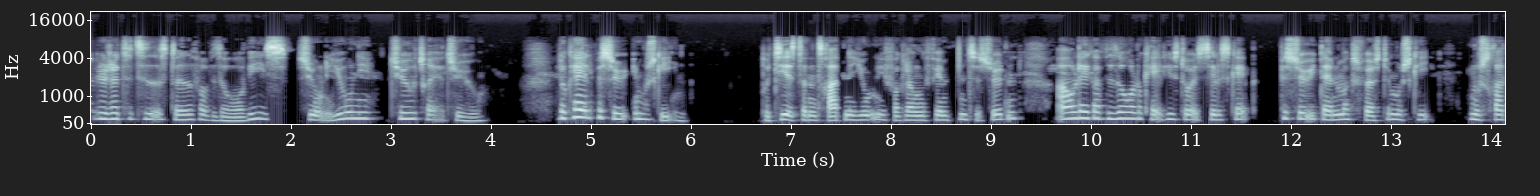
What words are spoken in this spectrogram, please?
Du lytter til Tid og Sted for Hvidovre Vis, 7. juni 2023. Lokal besøg i moskeen. På tirsdag den 13. juni fra kl. 15 til 17 aflægger Hvidovre Lokalhistorisk Selskab besøg i Danmarks første moské, Nusrat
